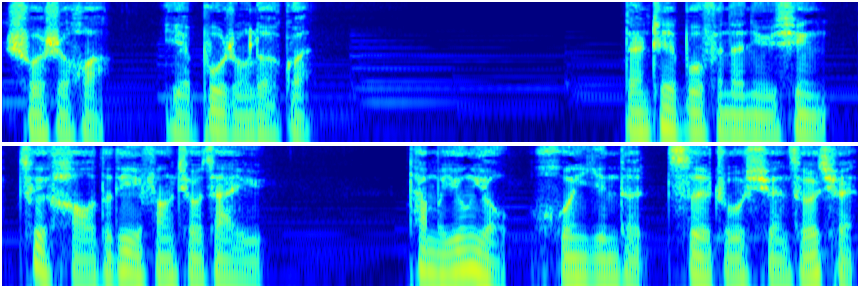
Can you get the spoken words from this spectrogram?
说实话，也不容乐观。但这部分的女性最好的地方就在于，她们拥有婚姻的自主选择权。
